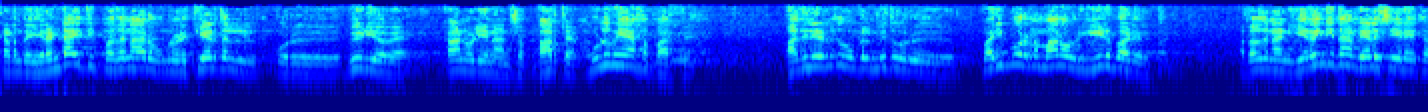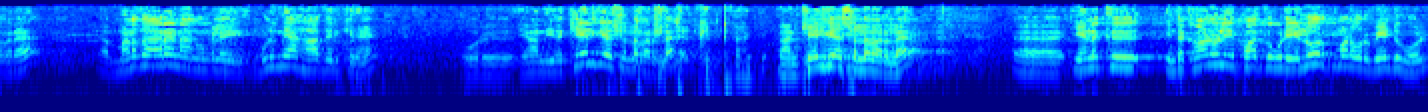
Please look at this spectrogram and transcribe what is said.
கடந்த இரண்டாயிரத்தி பதினாறு உங்களுடைய தேர்தல் ஒரு வீடியோவை காணொலியை நான் பார்த்தேன். முழுமையாக பார்த்தேன். அதிலிருந்து உங்கள் மீது ஒரு பரிபூர்ணமான ஒரு ஈடுபாடு இருக்கு. அதாவது நான் இறங்கி தான் வேலை செய்யலே தவிர மனதார நான் உங்களை முழுமையாக ஆதரிக்கிறேன். ஒரு நான் இதை கேள்வியா சொல்ல வரல. நான் கேள்வியா சொல்ல வரல. எனக்கு இந்த காணொலியை பார்க்கக்கூடிய எல்லோருக்குமான ஒரு வேண்டுகோள்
